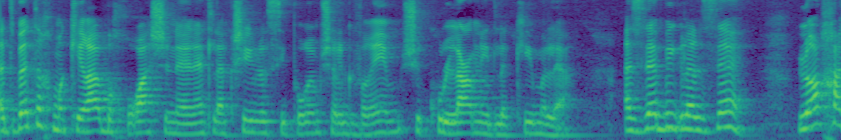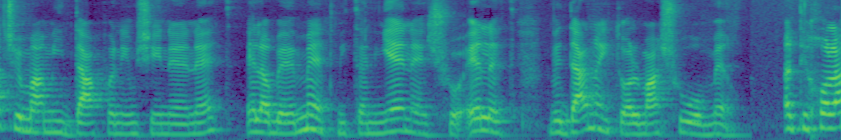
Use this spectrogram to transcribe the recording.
את בטח מכירה בחורה שנהנית להקשיב לסיפורים של גברים שכולם נדלקים עליה. אז זה בגלל זה. לא אחת שמעמידה פנים שהיא נהנית, אלא באמת מתעניינת, שואלת ודנה איתו על מה שהוא אומר. את יכולה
